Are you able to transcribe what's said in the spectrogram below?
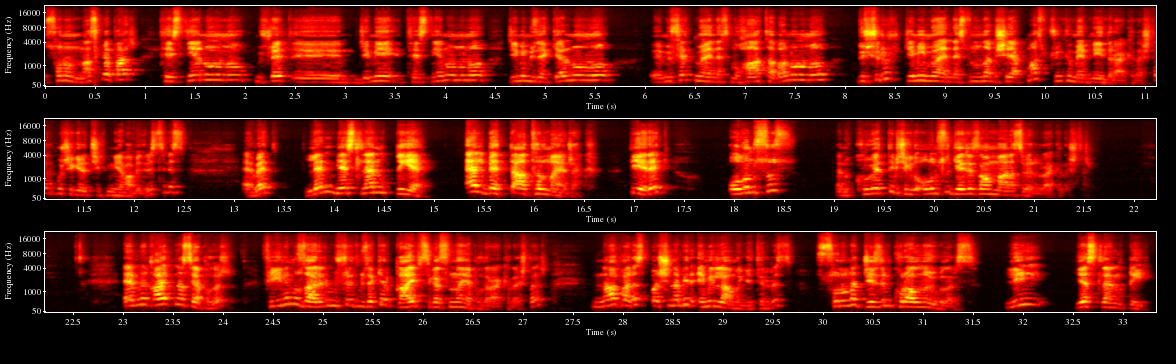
sonunu nasip yapar. Tesniye nununu, müfret e, cemi tesniye nununu, cemi müzekker nununu, e, müfret müennes muhataba nununu düşürür. Cemi müennes nununa bir şey yapmaz. Çünkü mebnidir arkadaşlar. Bu şekilde çekimini yapabilirsiniz. Evet. Len yeslen diye. Elbette atılmayacak. Diyerek olumsuz yani kuvvetli bir şekilde olumsuz gelecek zaman manası verir arkadaşlar. Emri gayb nasıl yapılır? Fiili muzarili müfret müzekker gayb sigasından yapılır arkadaşlar. Ne yaparız? Başına bir emir lamı getiririz sonuna cezim kuralını uygularız. Li yeslenqi.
